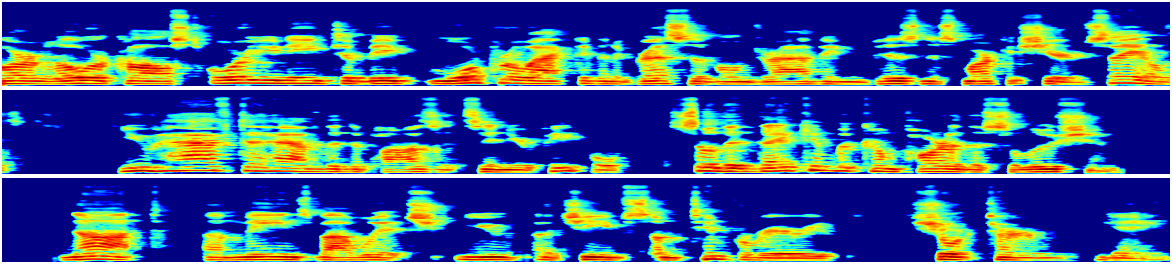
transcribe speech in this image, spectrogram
or lower cost, or you need to be more proactive and aggressive on driving business market share and sales, you have to have the deposits in your people so that they can become part of the solution, not a means by which you achieve some temporary short term gain.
